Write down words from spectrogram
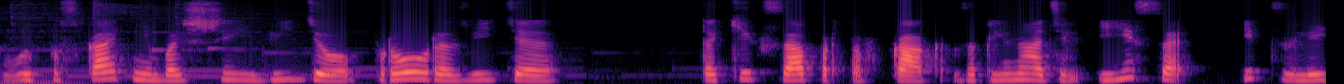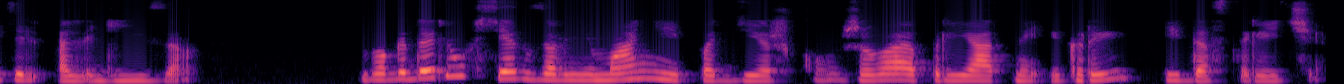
выпускать небольшие видео про развитие таких саппортов, как Заклинатель Иса и целитель Альгиза. Благодарю всех за внимание и поддержку, желаю приятной игры и до встречи!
